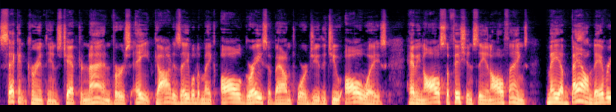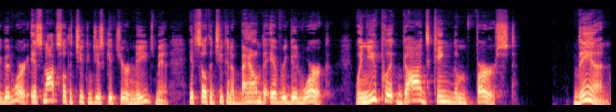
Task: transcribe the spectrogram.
2 Corinthians chapter 9 verse 8, God is able to make all grace abound towards you, that you always, having all sufficiency in all things, may abound to every good work. It's not so that you can just get your needs met. It's so that you can abound to every good work. When you put God's kingdom first, then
